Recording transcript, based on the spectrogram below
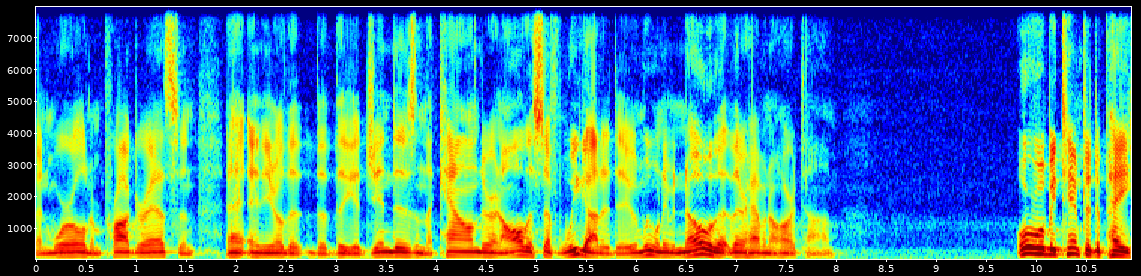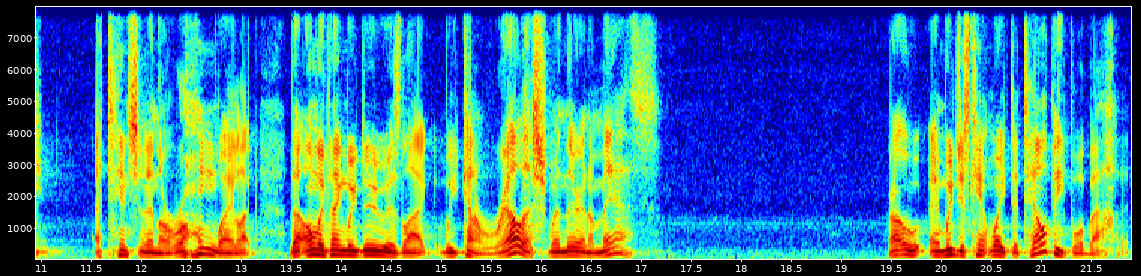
and world and progress and, and, and you know, the, the, the agendas and the calendar and all the stuff we got to do, and we won't even know that they're having a hard time. Or we'll be tempted to pay attention in the wrong way. Like, the only thing we do is like we kind of relish when they're in a mess. Right? Oh, and we just can't wait to tell people about it.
